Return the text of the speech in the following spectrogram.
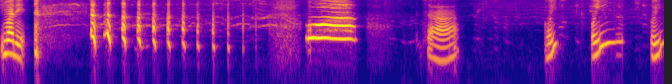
이말이. 우와. 자, 어이, 어이, 어이.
